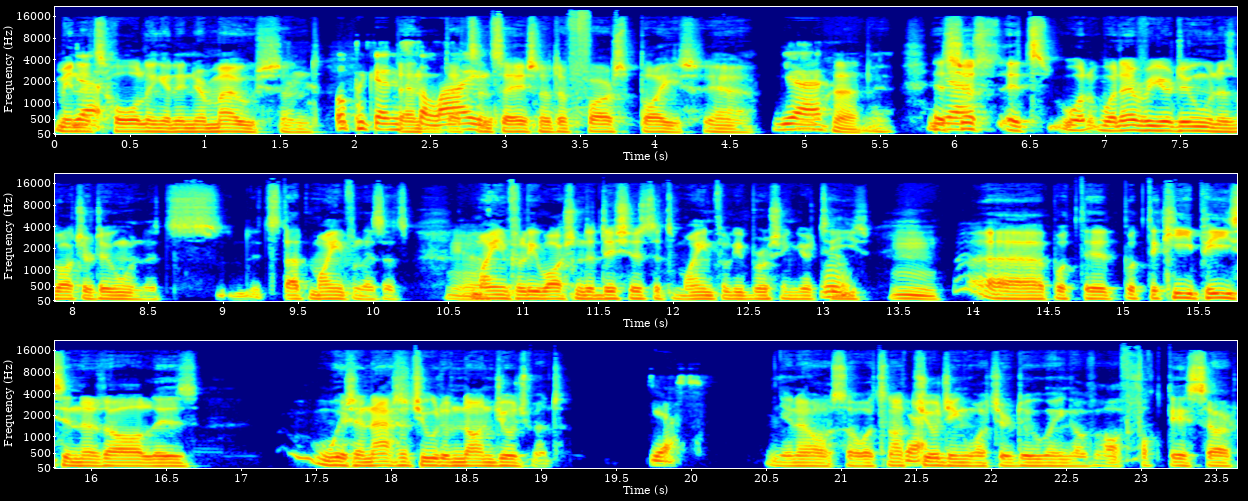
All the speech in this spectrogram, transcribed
minutes Yeah. holding it in your mouth and up against then the that sensation of the first bite. Yeah. Yeah, okay. It's Yeah. just it's what whatever you're doing is what you're doing. It's it's that mindfulness. It's Yeah. mindfully washing the dishes. It's mindfully brushing your teeth. Mm. Uh, but the but the key piece in it all is with an attitude of non-judgment. yes, You know, so it's not Yeah. judging what you're doing of oh fuck this or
